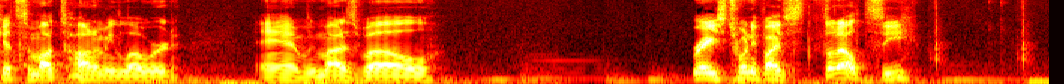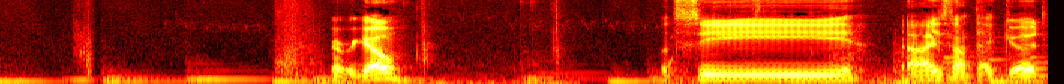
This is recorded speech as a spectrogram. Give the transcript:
get some autonomy lowered. And we might as well raise 25 Streltsy. There we go. Let's see. Ah, he's not that good.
